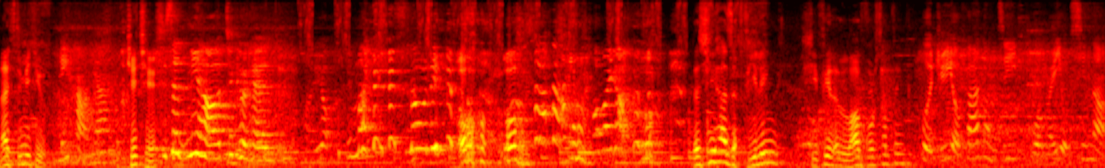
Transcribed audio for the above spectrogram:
Nice to meet you. 你好呀。 Che che. She said 你好，take her hand。哎呦，你慢一点，slowly。Oh, oh. oh my god. Does she has a feeling? She feel in love or something? 我只有发动机，我没有心呢。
